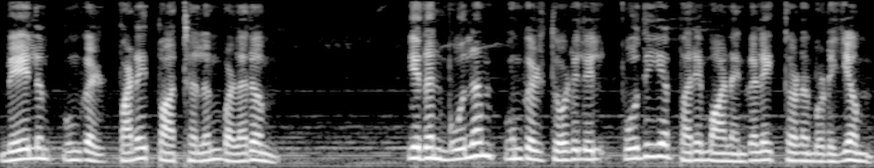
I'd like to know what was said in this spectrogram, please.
மேலும் உங்கள் படைப்பாற்றலும் வளரும். இதன் மூலம் உங்கள் தொழிலில் புதிய பரிமாணங்களை தொட முடியும்.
